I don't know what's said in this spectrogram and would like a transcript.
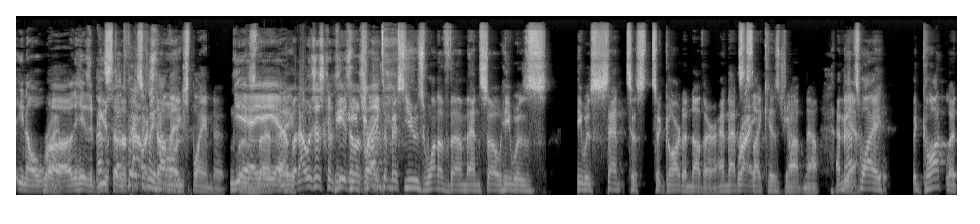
you know Right. uh, his abuse that's, of that's the power basically how they explained it. Yeah, yeah, yeah. they- but I was just he, confused. he I was tried like, to misuse one of them, and so he was he was sent to to guard another, and that's Right. like his job now, and that's why the gauntlet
